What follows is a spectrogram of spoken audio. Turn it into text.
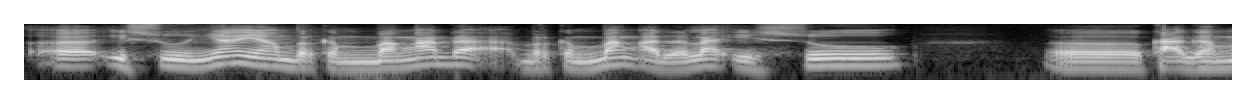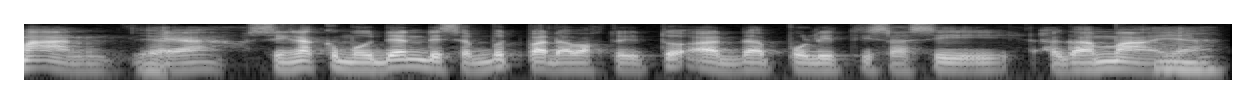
eh, isunya yang berkembang ada berkembang adalah isu eh, keagamaan Ya. ya. Sehingga kemudian disebut pada waktu itu ada politisasi agama ya. Hmm.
